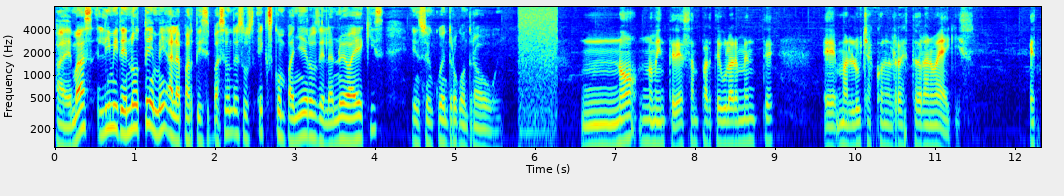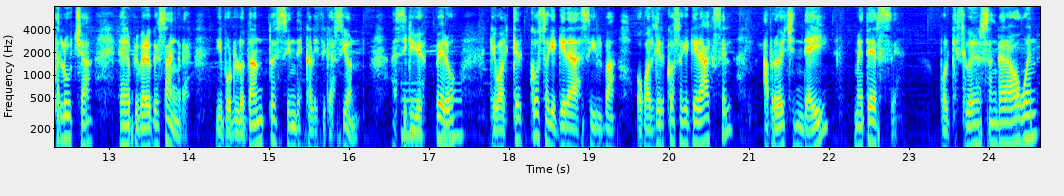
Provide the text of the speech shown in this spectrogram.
Además, Límite no teme a la participación de sus ex compañeros de la Nueva X en su encuentro contra Owen. No, no me interesan particularmente eh, más luchas con el resto de la 9X. Esta lucha es el primero que sangra y por lo tanto es sin descalificación. Así que yo espero que cualquier cosa que quiera Silva o cualquier cosa que quiera Axel aprovechen de ahí meterse. Porque si voy a sangrar a Owen,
